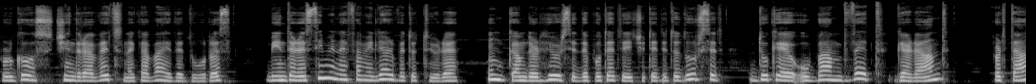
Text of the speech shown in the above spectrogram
burgos qindra vetë në Kavajë dhe Durrës, mbi interesimin e familjarve të tyre, unë kam ndërhyrë si deputet i qytetit të Durrësit duke u bamë vetë garant për ta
